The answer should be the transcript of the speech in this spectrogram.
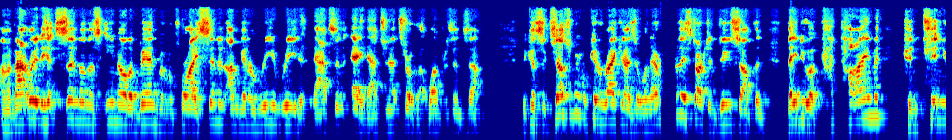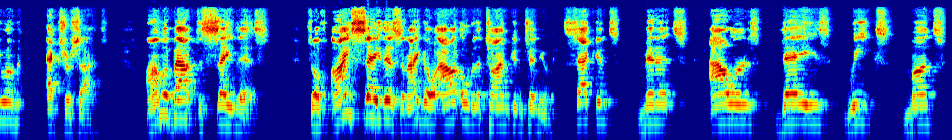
I'm about ready to hit send on this email to Ben, but before I send it, I'm going to reread it. That's an A. That's in that circle, that 1% zone because successful people can recognize that whenever they start to do something, they do a time continuum exercise. I'm about to say this. So if I say this and I go out over the time continuum, seconds, minutes, hours, days, weeks, months,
